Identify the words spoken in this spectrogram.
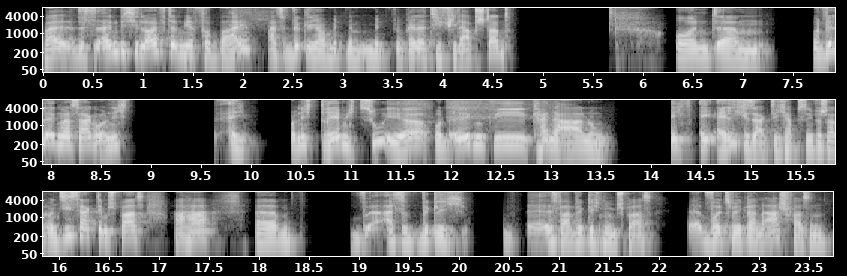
Weil das irgendwie, sie läuft an mir vorbei, also wirklich auch mit einem mit relativ viel Abstand. Und, ähm, und will irgendwas sagen und ich, ey, und ich drehe mich zu ihr und irgendwie, keine Ahnung. Ich, ey, ehrlich gesagt, ich habe es nicht verstanden. Und sie sagt im Spaß, aha, ähm, also wirklich, äh, es war wirklich nur im Spaß. Äh, wolltest du mir gerade einen Arsch fassen?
